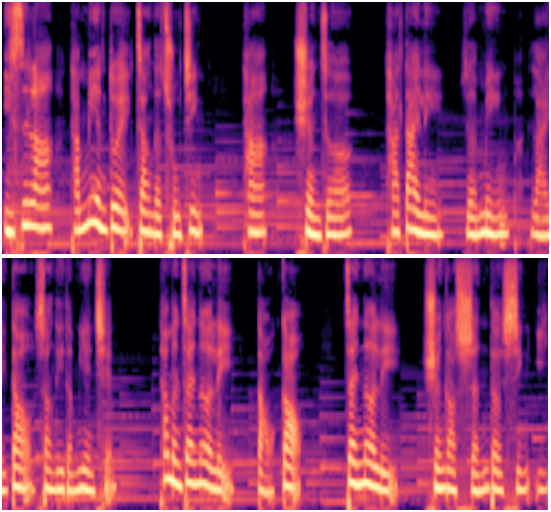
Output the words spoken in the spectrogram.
以斯拉他面对这样的处境，他选择他带领。人民来到上帝的面前，他们在那里祷告，在那里宣告神的心意，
